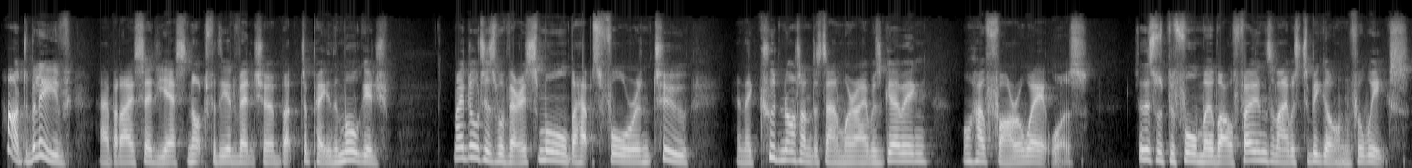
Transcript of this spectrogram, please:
Hard to believe, uh, but I said yes, not for the adventure, but to pay the mortgage. My daughters were very small, perhaps four and two, and they could not understand where I was going or how far away it was. So this was before mobile phones, and I was to be gone for weeks.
